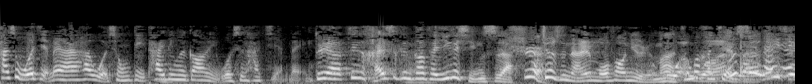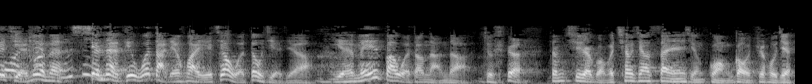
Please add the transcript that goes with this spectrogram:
他是我姐妹还是他我兄弟，他一定会告诉你我是他姐妹。对呀，这个还是跟刚才一个形式啊。是。就是男人模仿女人嘛。我我那些姐妹们现在给我打电话也叫我豆姐姐啊，也没把我当男的。就是，咱们去下广告，锵锵三人行，广告之后见。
